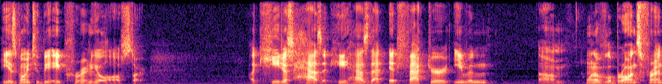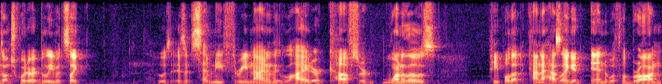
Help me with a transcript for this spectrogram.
He is going to be a perennial all star. Like, he just has it. He has that it factor. Even um, one of LeBron's friends on Twitter, I believe it's like who is it? Is it 73 9 and they lied or cuffs or one of those people that kind of has like an end with LeBron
